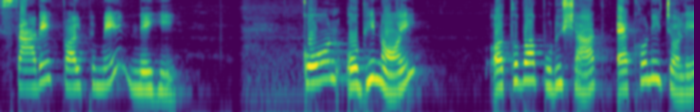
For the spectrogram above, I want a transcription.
सारे कल्प में नहीं কোন অভিনয় অথবা পুরুষার্থ এখনই চলে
